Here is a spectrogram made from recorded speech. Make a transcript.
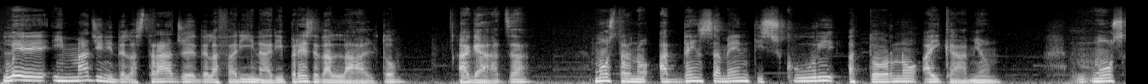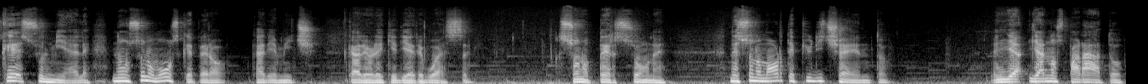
Le immagini della strage della farina riprese dall'alto, a Gaza, mostrano addensamenti scuri attorno ai camion. Mosche sul miele. Non sono mosche però, cari amici, cari orecchie di RWS. Sono persone. Ne sono morte più di cento. Gli, gli hanno sparato.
